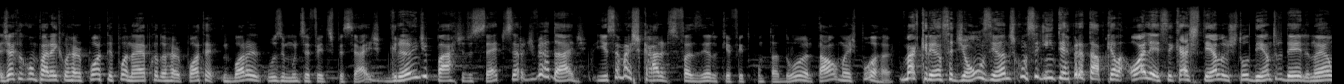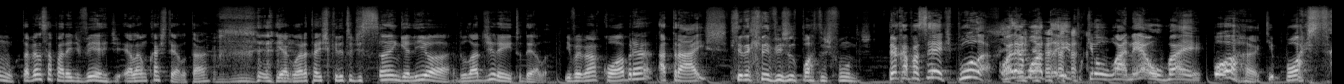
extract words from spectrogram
Já que eu comparei com o Harry Potter, pô, na época do Harry Potter, embora use muitos efeitos especiais, grande parte dos sets era de verdade. E isso é mais caro de se fazer do que efeito computador e tal, mas, porra, uma criança de 11 anos conseguia interpretar, porque ela, olha, esse castelo, eu estou dentro dele, não é um. Tá vendo essa parede verde? Ela é um castelo, tá? e agora tá escrito de sangue ali, ó, do lado direito dela. E vai ver uma cobra atrás, que naquele vídeo do Porto dos Fundos. Pega o capacete, pula, olha a moto aí, porque o anel vai. Porra, que bosta.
